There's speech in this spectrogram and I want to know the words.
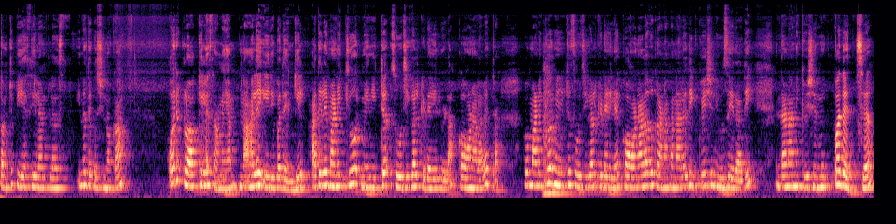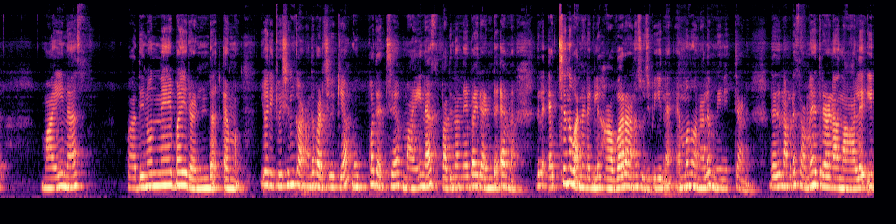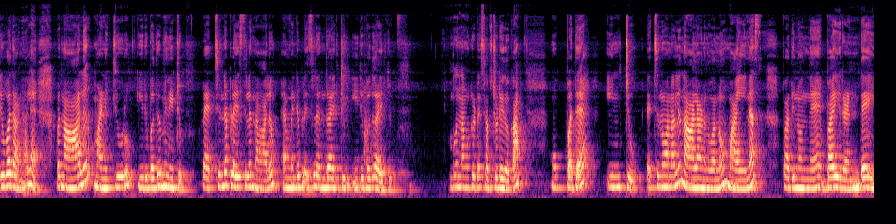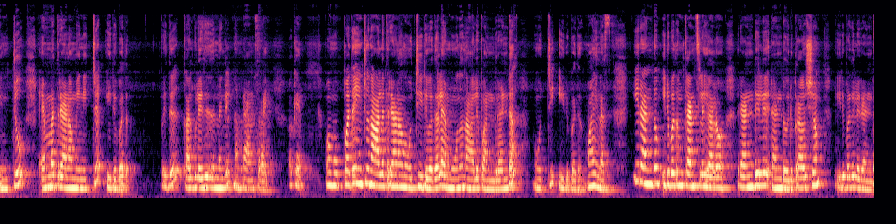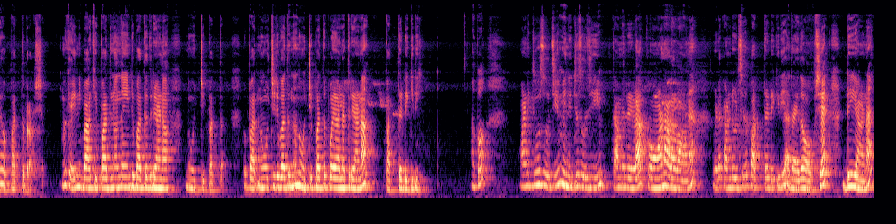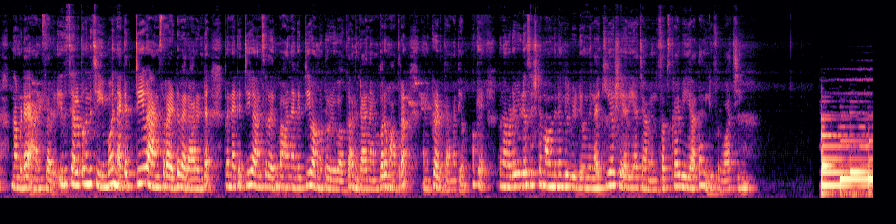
Welcome to P S C learn plus ഇന്നത്തെ question നോക്കാം. ഒരു ക്ലോക്കിലെ സമയം നാല് ഇരുപതെങ്കിൽ അതിലെ മണിക്കൂർ മിനിറ്റ് സൂചികൾക്കിടയിലുള്ള കോണളവ് എത്ര? അപ്പോൾ മണിക്കൂർ മിനിറ്റ് സൂചികൾക്കിടയിലെ കോണളവ് കാണാൻ ഒരു ഇക്വേഷൻ യൂസ് ചെയ്താൽ മതി. എന്താണ് ആ ഇക്വേഷൻ മുപ്പത് എച്ച് മൈനസ് പതിനൊന്ന് ബൈ രണ്ട് എം ഈ ഒരു ഇക്വേഷൻ കാണാതെ പഠിച്ചു വെക്കുക. മുപ്പത് എച്ച് മൈനസ് പതിനൊന്ന് ബൈ രണ്ട് എം ഇതിൽ എച്ച് എന്ന് പറഞ്ഞിട്ടുണ്ടെങ്കിൽ ഹവറാണ് സൂചിപ്പിക്കുന്നത്. എം എന്ന് പറഞ്ഞാൽ മിനിറ്റ് ആണ്. അതായത് നമ്മുടെ സമയം എത്രയാണ്? നാല് ഇരുപതാണ് അല്ലേ? അപ്പോൾ നാല് മണിക്കൂറും ഇരുപത് മിനിറ്റും. അപ്പോൾ എച്ചിന്റെ പ്ലേസിൽ നാലും എമ്മിന്റെ പ്ലേസിൽ എന്തായിരിക്കും ഇരുപതും ആയിരിക്കും. അപ്പോൾ നമുക്കിവിടെ സബ്സ്റ്റിറ്റ്യൂട്ട് ചെയ്ത് നോക്കാം. മുപ്പത് ഇന്റു എച്ച് എന്ന് പറഞ്ഞാൽ നാലാണെന്ന് പറഞ്ഞു. മൈനസ് പതിനൊന്ന് ബൈ രണ്ട് ഇന്റു എം എത്രയാണ്? മിനിറ്റ് ഇരുപത്. അപ്പോൾ ഇത് കാൽക്കുലേറ്റ് ചെയ്തിട്ടുണ്ടെങ്കിൽ നമ്മുടെ ആൻസറായി ഓക്കെ അപ്പോൾ മുപ്പത് ഇന്റു നാല് എത്രയാണ്? നൂറ്റി ഇരുപത് അല്ലേ? മൂന്ന് നാല് പന്ത്രണ്ട് നൂറ്റി ഇരുപത് മൈനസ് ഈ രണ്ടും ഇരുപതും ക്യാൻസൽ ചെയ്യാലോ? രണ്ടിൽ രണ്ട് ഒരു പ്രാവശ്യം ഇരുപതിൽ രണ്ട് പത്ത് പ്രാവശ്യം. ഓക്കെ ഇനി ബാക്കി പതിനൊന്ന് ഇന്റു പത്ത് എത്രയാണ്? നൂറ്റി പത്ത് അപ്പോൾ നൂറ്റി ഇരുപതിൽ നിന്ന് നൂറ്റി പത്ത് പോയാൽ എത്രയാണ്? പത്ത് ഡിഗ്രി. അപ്പോൾ മണിക്കൂർ സൂചിയും മിനിറ്റ് സൂചിയും തമ്മിലുള്ള കോണളവാണ് ഇവിടെ കണ്ടുപിടിച്ചത് പത്ത് ഡിഗ്രി അതായത് ഓപ്ഷൻ ഡി ആണ് നമ്മുടെ ആൻസർ. ഇത് ചിലപ്പോൾ ഇങ്ങനെ ചെയ്യുമ്പോൾ നെഗറ്റീവ് ആൻസർ ആയിട്ട് വരാറുണ്ട്. അപ്പോൾ നെഗറ്റീവ് ആൻസർ വരുമ്പോൾ ആ നെഗറ്റീവ് അങ്ങോട്ട് ഒഴിവാക്കുക. എന്നിട്ട് ആ നമ്പർ മാത്രം നമുക്ക് എടുത്താൽ മതിയാവും ഓക്കെ. അപ്പോൾ നമ്മുടെ വീഡിയോസ് ഇഷ്ടമാവുന്നുണ്ടെങ്കിൽ വീഡിയോ ഒന്ന് ലൈക്ക് ചെയ്യുക ഷെയർ ചെയ്യുക ചാനൽ ഒന്ന് സബ്സ്ക്രൈബ് ചെയ്യുക. Thank for watching. Música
